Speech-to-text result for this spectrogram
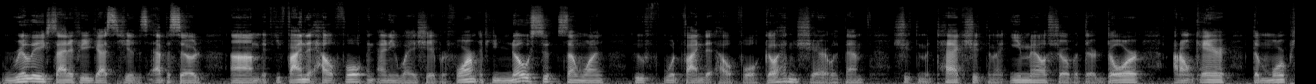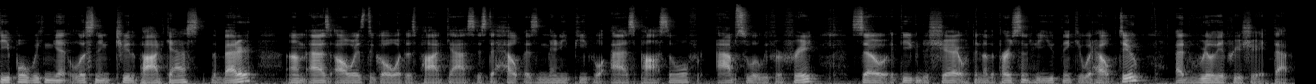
really excited for you guys to hear this episode. Um, if you find it helpful in any way shape or form if you know someone who would find it helpful, go ahead and share it with them. Shoot them a text, shoot them an email, show up at their door. I don't care. The more people we can get listening to the podcast, the better. Um, as always, the goal with this podcast is to help as many people as possible for absolutely for free. So if you can just share it with another person who you think it would help too, I'd really appreciate that.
